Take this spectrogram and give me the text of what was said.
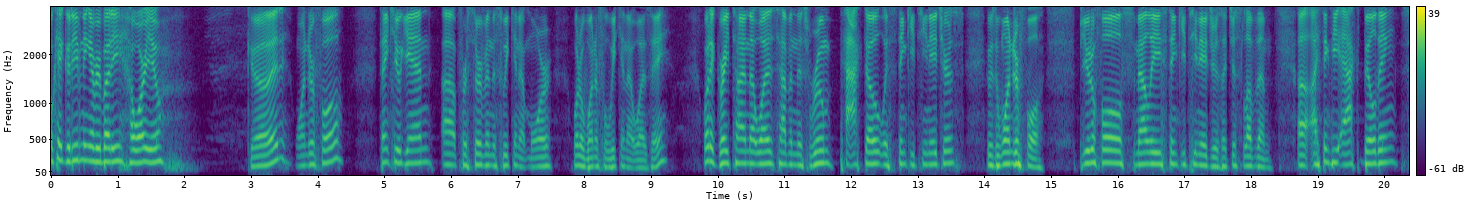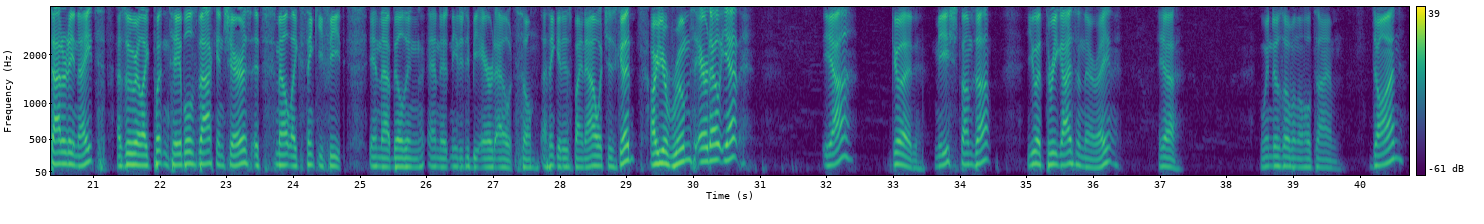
Okay, good evening, everybody. How are you? Good, wonderful. Thank you again uh, for serving this weekend at Moore. What a wonderful weekend that was, eh? What a great time that was having this room packed out with stinky teenagers. It was wonderful. Beautiful, smelly, stinky teenagers. I just love them. Uh, I think the ACT building Saturday night, as we were like putting tables back and chairs, it smelled like stinky feet in that building and it needed to be aired out. So I think it is by now, which is good. Are your rooms aired out yet? Yeah? Good. Mish, thumbs up. You had three guys in there, right? Yeah. Windows open the whole time. Dawn,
